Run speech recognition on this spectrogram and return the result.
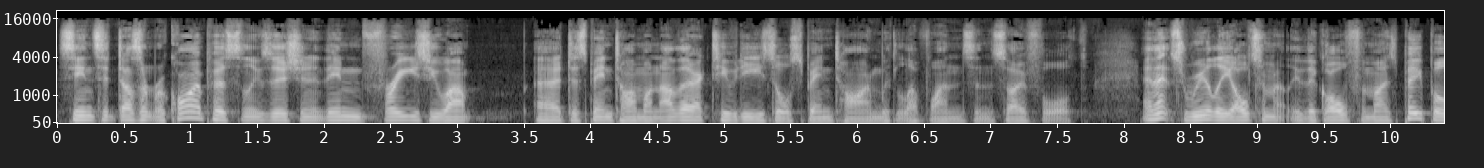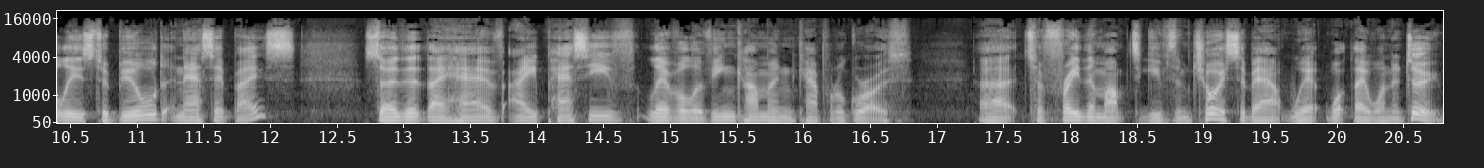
Since it doesn't require personal exertion, it then frees you up uh, to spend time on other activities or spend time with loved ones and so forth. And that's really ultimately the goal for most people is to build an asset base so that they have a passive level of income and capital growth uh, to free them up to give them choice about where, what they want to do.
